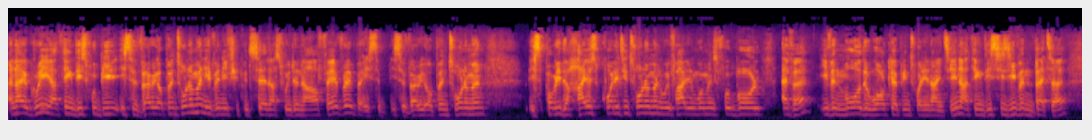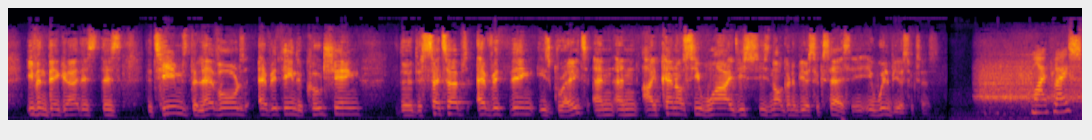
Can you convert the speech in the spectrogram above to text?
and I agree. I think this would be it's a very open tournament, even if you could say that Sweden are our favourite, but it's a, it's a very open tournament. It's probably the highest quality tournament we've had in women's football ever, even more the World Cup in 2019. I think this is even better, even bigger. There's, there's the teams, the levels, everything, the coaching, the, the setups, everything is great. And, and I cannot see why this is not going to be a success. It, it will be a success. My place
